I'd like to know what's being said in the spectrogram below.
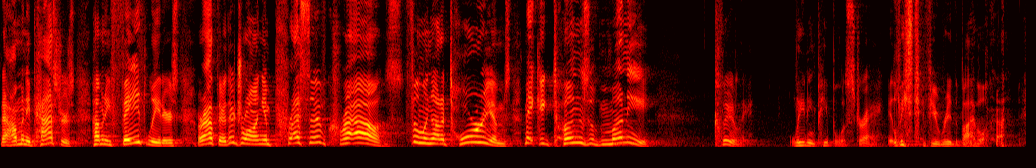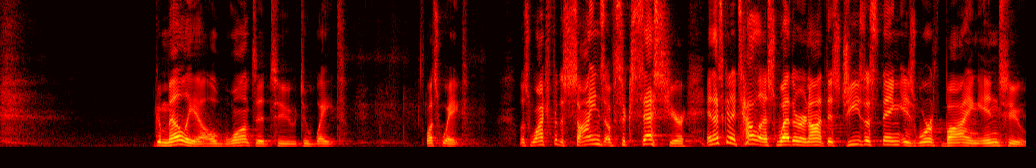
Now, how many pastors, how many faith leaders are out there? They're drawing impressive crowds, filling auditoriums, making tons of money. Clearly, leading people astray, at least if you read the Bible. Gamaliel wanted to, to wait. Let's wait. Let's watch for the signs of success here. And that's going to tell us whether or not this Jesus thing is worth buying into,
